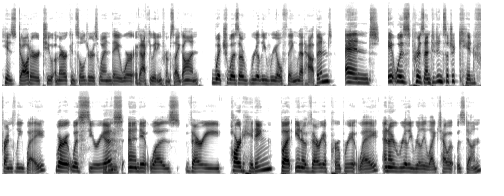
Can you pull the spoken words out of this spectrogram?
his daughter to American soldiers when they were evacuating from Saigon, which was a really real thing that happened. And it was presented in such a kid friendly way where it was serious mm-hmm. and it was very hard hitting, but in a very appropriate way. And I really, really liked how it was done.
